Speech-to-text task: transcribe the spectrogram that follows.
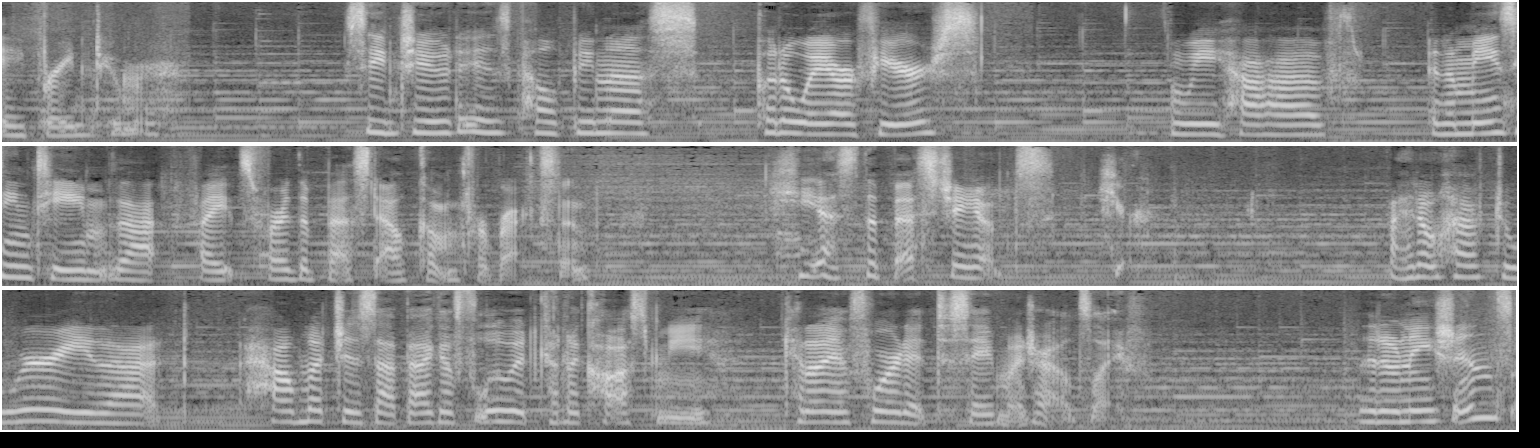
a brain tumor. St. Jude is helping us put away our fears. We have an amazing team that fights for the best outcome for Braxton. He has the best chance here. I don't have to worry that how much is that bag of fluid going to cost me? Can I afford it to save my child's life? The donations,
